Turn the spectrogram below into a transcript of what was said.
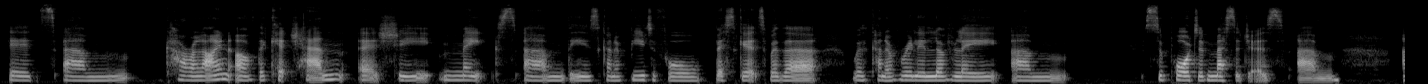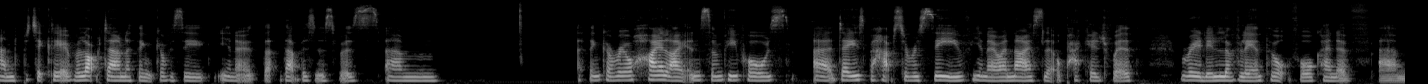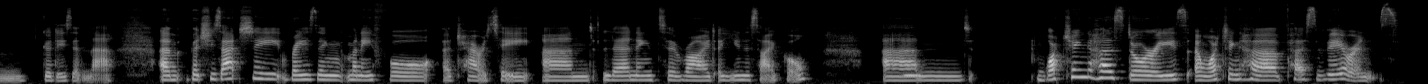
it's um, Caroline of the Kitsch Hen. Uh, she makes um, these kind of beautiful biscuits with a with kind of really lovely um, supportive messages. Um, and particularly over lockdown, I think obviously, you know, that, that business was, um, I think, a real highlight in some people's uh, days, perhaps to receive, you know, a nice little package with really lovely and thoughtful kind of um, goodies in there. Um, but she's actually raising money for a charity and learning to ride a unicycle. And watching her stories and watching her perseverance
